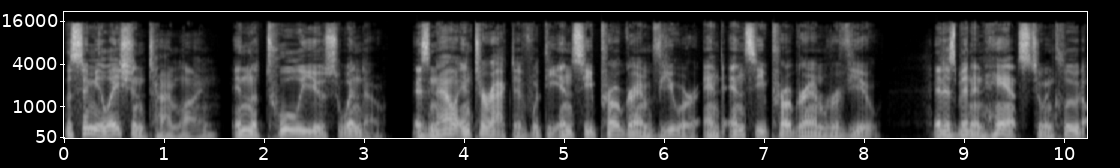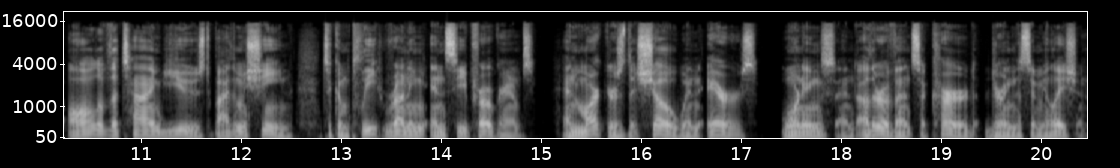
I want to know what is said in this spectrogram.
The simulation timeline, in the Tool Use window, is now interactive with the NC Program Viewer and NC Program Review. It has been enhanced to include all of the time used by the machine to complete running NC programs and markers that show when errors, warnings, and other events occurred during the simulation.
